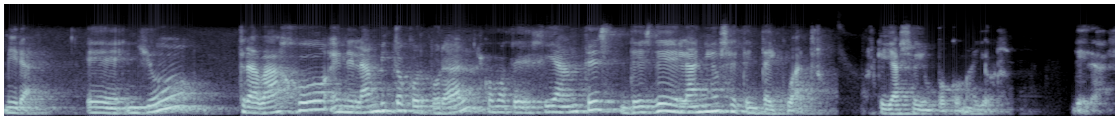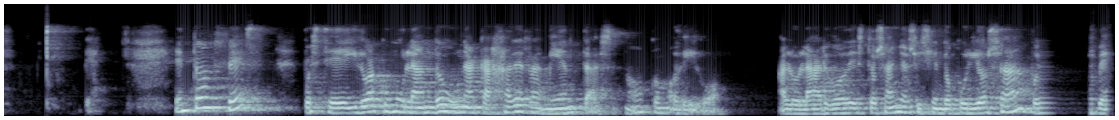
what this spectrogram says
Mira, eh, yo trabajo en el ámbito corporal, como te decía antes, desde el año 74, porque ya soy un poco mayor de edad. Entonces, pues he ido acumulando una caja de herramientas, ¿no? Como digo, a lo largo de estos años y siendo curiosa, pues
